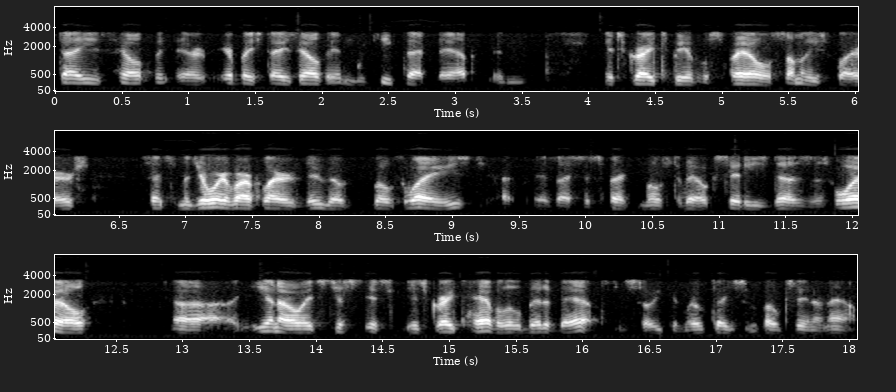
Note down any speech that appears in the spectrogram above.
stays healthy, or everybody stays healthy, and we keep that depth. And it's great to be able to spell some of these players, since the majority of our players do go both ways, uh, as I suspect most of Elk City's does as well. Uh, you know, it's just it's it's great to have a little bit of depth, so you can rotate some folks in and out.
